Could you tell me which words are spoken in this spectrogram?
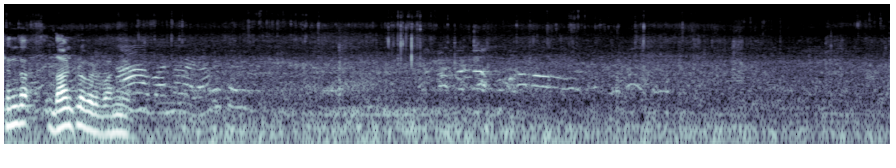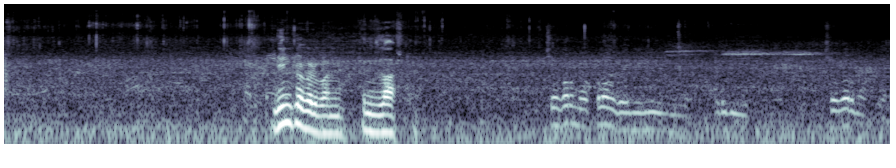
కింద దాంట్లో కూడా పడినాయి దీంట్లో కూడా పడినాయి కింద లాస్ట్ చివరి మొక్కలో అడిగి చివరి మొక్కలో.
